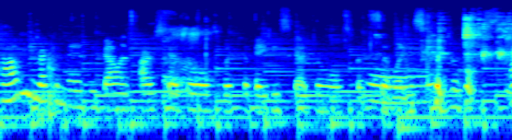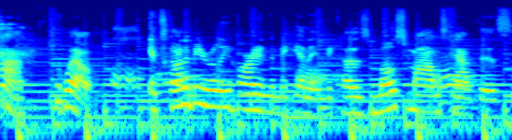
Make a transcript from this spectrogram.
How do you recommend we balance our schedules with the baby schedules, with sibling schedules? Huh. Well, it's going to be really hard in the beginning because most moms have this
